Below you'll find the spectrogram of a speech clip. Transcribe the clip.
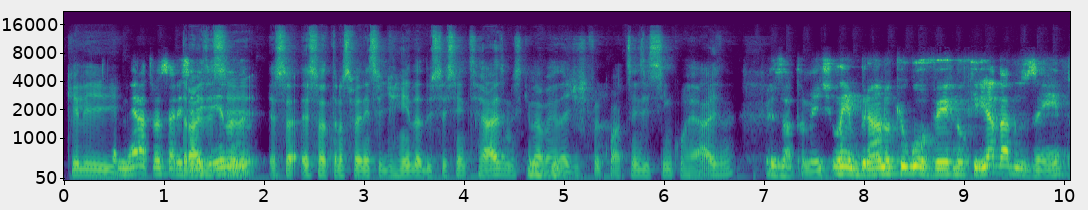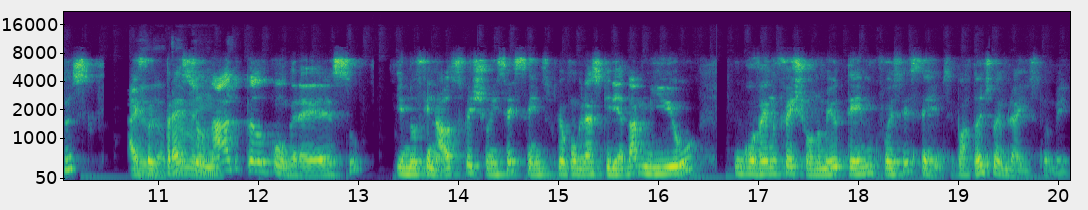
que É ele mera transferência traz de renda, esse- né? essa, essa transferência de renda dos 600 reais, mas que na Uhum. verdade acho que foi 405 reais, né? Exatamente. Lembrando que o governo queria dar 200, aí foi Exatamente. pressionado pelo Congresso e no final se fechou em 600, porque o Congresso queria dar mil, o governo fechou no meio termo que foi 600. Importante lembrar isso também.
